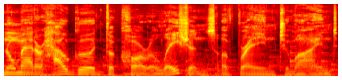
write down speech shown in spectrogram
No matter how good the correlations of brain to mind,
